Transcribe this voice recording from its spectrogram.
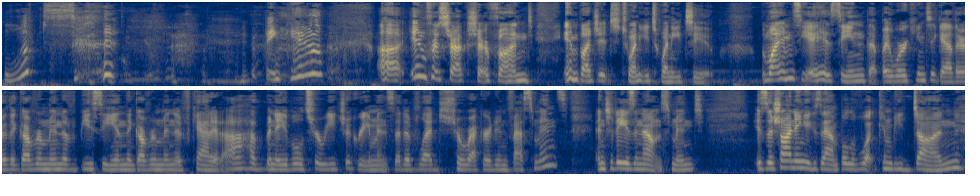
Whoops. Thank you. Uh, infrastructure fund in budget 2022. The YMCA has seen that by working together, the government of BC and the government of Canada have been able to reach agreements that have led to record investments. And today's announcement is a shining example of what can be done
